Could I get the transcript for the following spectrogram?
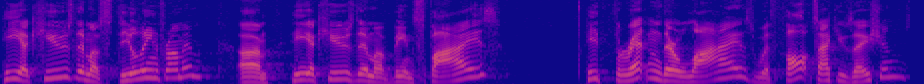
he accused them of stealing from him. Um, he accused them of being spies. He threatened their lives with false accusations.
